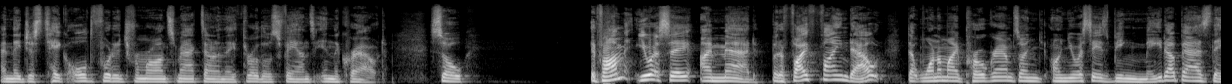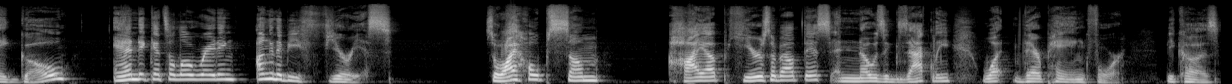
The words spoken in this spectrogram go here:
And they just take old footage from Raw and SmackDown and they throw those fans in the crowd. So if I'm USA, I'm mad. But if I find out that one of my programs on, on USA is being made up as they go and it gets a low rating, I'm going to be furious. So I hope some high up hears about this and knows exactly what they're paying for because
